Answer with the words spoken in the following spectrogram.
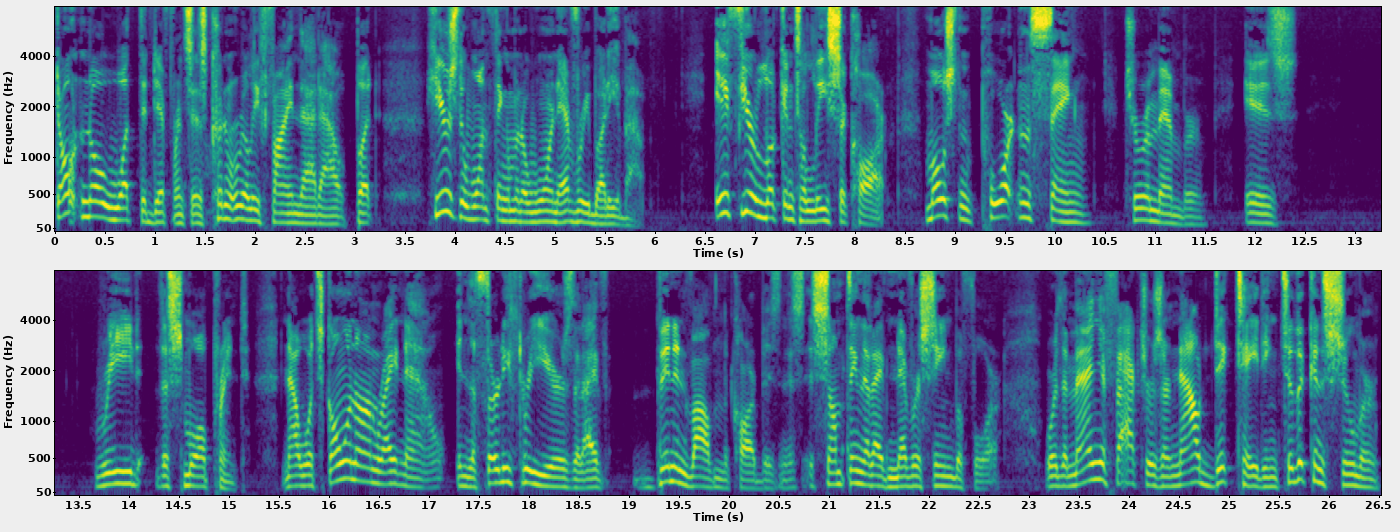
Don't know what the difference is. Couldn't really find that out. But here's the one thing I'm going to warn everybody about. If you're looking to lease a car, most important thing to remember is read the small print. Now, what's going on right now in the 33 years that I've been involved in the car business is something that I've never seen before, where the manufacturers are now dictating to the consumer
